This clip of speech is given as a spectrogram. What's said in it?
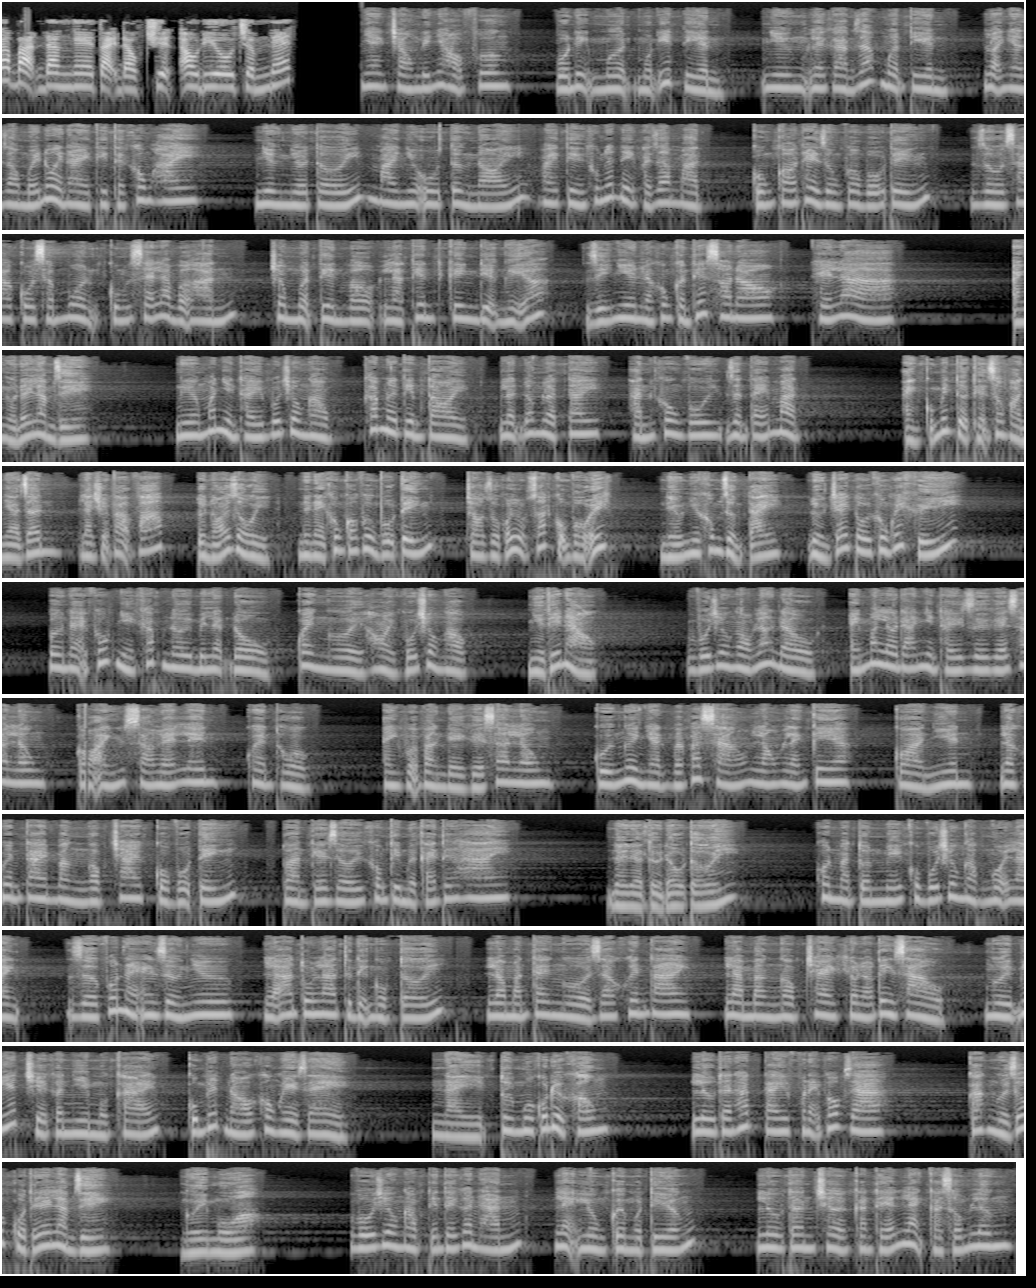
Các bạn đang nghe tại đọc truyện audio.net Nhanh chóng đến nhà họ Phương Vốn định mượn một ít tiền Nhưng lại cảm giác mượn tiền Loại nhà giàu mới nổi này thì thấy không hay Nhưng nhớ tới Mai Như U từng nói Vay tiền không nhất định phải ra mặt Cũng có thể dùng phương bố tính Dù sao cô sớm muộn cũng sẽ là vợ hắn Chồng mượn tiền vợ là thiên kinh địa nghĩa Dĩ nhiên là không cần thiết so đo Thế là... Anh ở đây làm gì? Nghiêng mắt nhìn thấy Vũ Châu Ngọc khắp nơi tìm tòi, lật đông lật tây, hắn không vui, giận tái mặt. Anh cũng biết từ thiện xông vào nhà dân là chuyện phạm pháp. Tôi nói rồi, nơi này không có vương vũ tính, cho dù có lục soát cũng vô ích. Nếu như không dừng tay, đừng trách tôi không khách khí. Vương Đại Phúc nhìn khắp nơi bị lật đồ quay người hỏi Vũ Châu Ngọc. Như thế nào? Vũ Châu Ngọc lắc đầu, ánh mắt lơ đãng nhìn thấy dưới ghế salon có ánh sáng lóe lên, quen thuộc. Anh vội vàng để ghế salon, cúi người nhặt với phát sáng long lánh kia. Quả nhiên là khuyên tai bằng ngọc trai của Vũ Tính, toàn thế giới không tìm được cái thứ hai. Đây là từ đâu tới? Khuôn mặt tuấn mỹ của Vũ Trung Ngọc nguội lạnh, giờ phút này anh dường như là Atula từ địa ngục tới, lau mắn tay ngửa ra khuyên tai, làm bằng ngọc trai khéo léo tinh xảo, người biết chỉ cần nhìn một cái cũng biết nó không hề rẻ. Này, tôi mua có được không? Lưu Tân hất tay Phương Đại Phúc ra. Các người giúp của tới đây làm gì? Người mua. Vũ Triều Ngọc tiến tới gần hắn, lạnh lùng cười một tiếng. Lưu Tân chợt cảm thấy lạnh cả sống lưng.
